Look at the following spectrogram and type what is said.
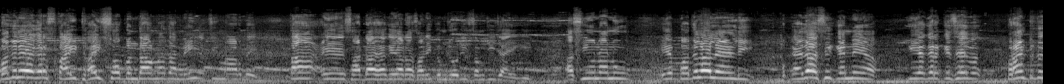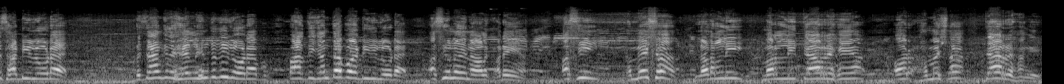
ਬਦਲੇ ਅਗਰ 27 2800 ਬੰਦਾ ਉਹਨਾਂ ਦਾ ਨਹੀਂ ਅਸੀਂ ਮਾਰਦੇ, ਤਾਂ ਇਹ ਸਾਡਾ ਹੈਗਾ ਜਿਹੜਾ ਸਾਡੀ ਕਮਜ਼ੋਰੀ ਸਮਝੀ ਜਾਏਗੀ। ਅਸੀਂ ਉਹਨਾਂ ਨੂੰ ਇਹ ਬਦਲਾ ਲੈਣ ਲਈ ਬਕਾਇਦਾ ਅਸੀਂ ਕਹਿੰਨੇ ਆ ਕਿ ਅਗਰ ਕਿਸੇ ਫਰੰਟ ਤੇ ਸਾਡੀ ਲੋੜ ਹੈ, ਬਜਰੰਗ ਦੇ ਹਿੰਦ ਦੀ ਲੋੜ ਹੈ, ਭਾਰਤੀ ਜਨਤਾ ਪਾਰਟੀ ਦੀ ਲੋੜ ਹੈ, ਅਸੀਂ ਉਹਨਾਂ ਦੇ ਨਾਲ ਖੜੇ ਆ ਅਸੀਂ ਹਮੇਸ਼ਾ ਲੜਨ ਲਈ, ਮਰਨ ਲਈ ਤਿਆਰ ਰਹੇ ਹਾਂ ਔਰ ਹਮੇਸ਼ਾ ਤਿਆਰ ਰਹਾਂਗੇ।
